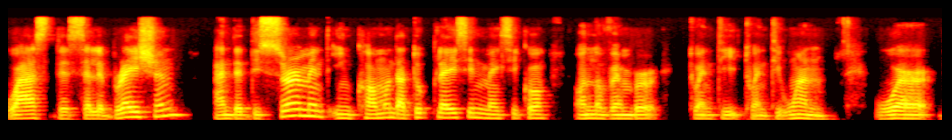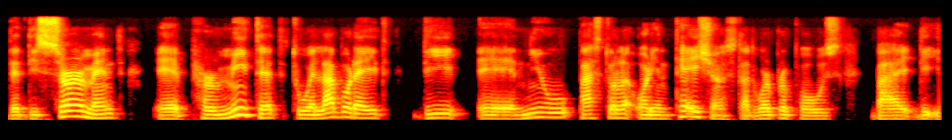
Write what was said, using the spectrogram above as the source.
was the celebration and the discernment in common that took place in Mexico on November 2021, where the discernment uh, permitted to elaborate the uh, new pastoral orientations that were proposed by the,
